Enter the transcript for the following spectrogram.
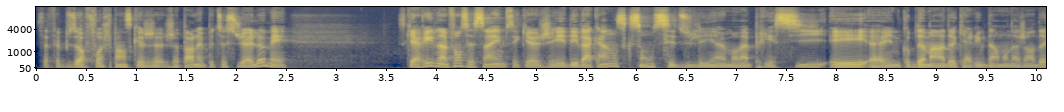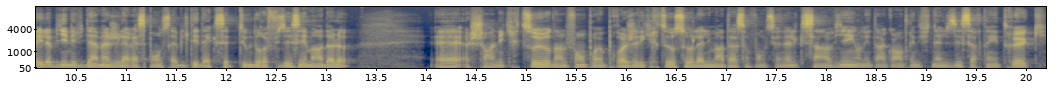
Ça fait plusieurs fois, je pense que je parle un peu de ce sujet-là, mais ce qui arrive, dans le fond, c'est simple, c'est que j'ai des vacances qui sont cédulées à un moment précis et euh, une coupe de mandats qui arrive dans mon agenda. Et là, bien évidemment, j'ai la responsabilité d'accepter ou de refuser ces mandats-là. Euh, je suis en écriture, dans le fond, pour un projet d'écriture sur l'alimentation fonctionnelle qui s'en vient. On est encore en train de finaliser certains trucs.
